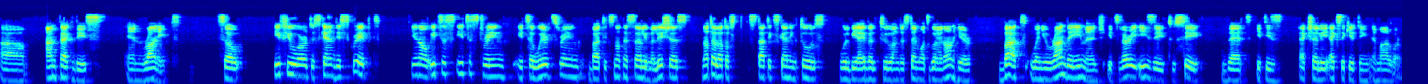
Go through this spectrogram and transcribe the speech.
uh, unpack this and run it. So if you were to scan this script, you know, it's a, it's a string, it's a weird string, but it's not necessarily malicious. Not a lot of static scanning tools will be able to understand what's going on here. But when you run the image, it's very easy to see that it is actually executing a malware.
